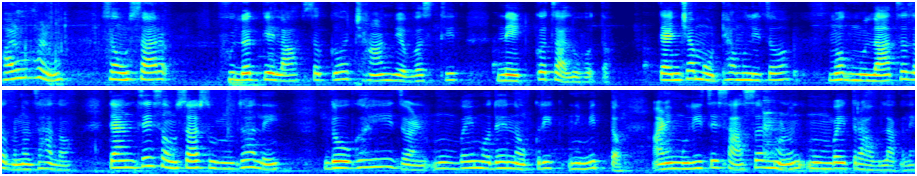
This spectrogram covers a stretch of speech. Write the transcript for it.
हळूहळू संसार फुलत गेला. सगळं छान व्यवस्थित नेटकं चालू होतं. त्यांच्या मोठ्या मुलीचं मग मुलाचं लग्न झालं. त्यांचे संसार सुरू झाले. दोघंही जण मुंबईमध्ये नोकरी निमित्त आणि मुलीचे सासर म्हणून मुंबईत राहू लागले.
